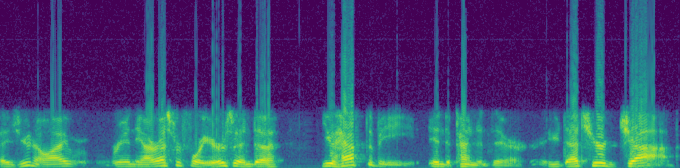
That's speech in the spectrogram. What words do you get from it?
as you know, I ran the IRS for four years, and uh, you have to be independent there. That's your job.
